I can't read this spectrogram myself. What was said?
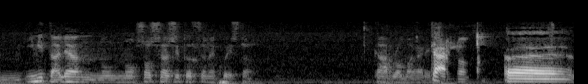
Mm, in Italia non, non so se la situazione è questa. Carlo magari. Carlo. Uh,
